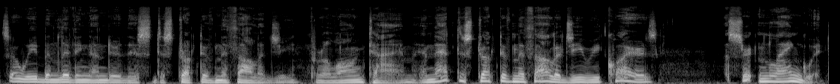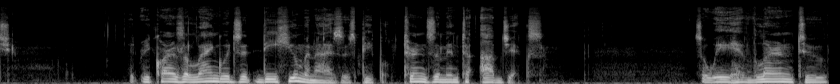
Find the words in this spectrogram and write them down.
So we've been living under this destructive mythology for a long time, and that destructive mythology requires a certain language. It requires a language that dehumanizes people, turns them into objects. So we have learned to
